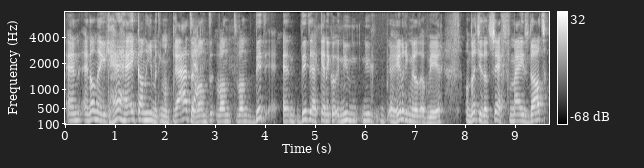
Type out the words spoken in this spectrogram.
En, en dan denk ik, hè, hè, ik kan hier met iemand praten. Ja. Want, want, want dit, en dit herken ik ook. Nu, nu herinner ik me dat ook weer. Omdat je dat zegt. Voor mij is dat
